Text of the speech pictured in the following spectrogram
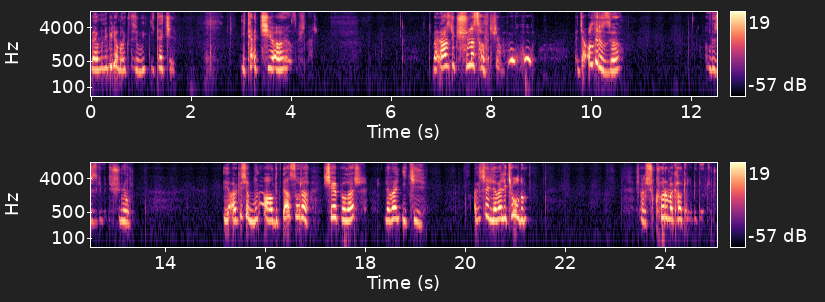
Ben bunu biliyorum arkadaşlar bu Itachi. Itachi yazmışlar. Ben azıcık şuna saldıracağım. Uhu. Bence alırız ya. Alırız gibi düşünüyorum. Ee, arkadaşlar bunu aldıktan sonra şey yapıyorlar. Level 2. Arkadaşlar level 2 oldum. Şu, şu koruma kalkanı bir götür.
